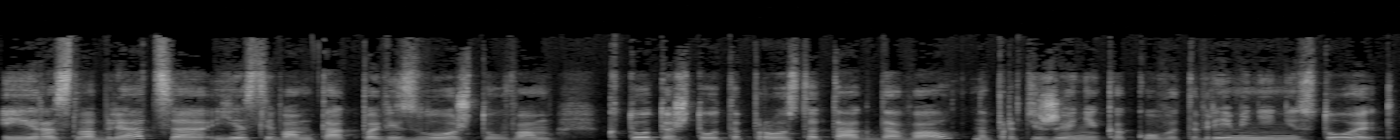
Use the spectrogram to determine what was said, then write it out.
И расслабляться, если вам так повезло, что вам кто-то что-то просто так давал на протяжении какого-то времени, не стоит.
